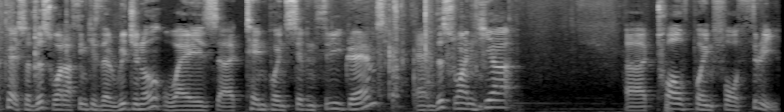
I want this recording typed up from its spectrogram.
Okay, so this one I think is the original, weighs uh, 10.73 grams, and this one here, uh, 12.43.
